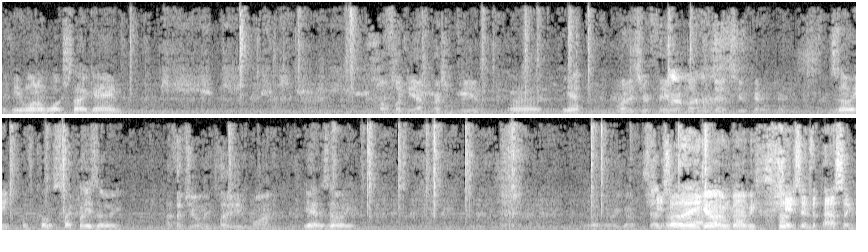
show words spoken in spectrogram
If you want to watch that game, Oh, Flicky, I have a question for you. uh, yeah, What is your favorite Left 4 Dead 2 character? Zoe, of course, I play Zoe. I thought you only played one. Yeah, Zoe. Yeah, there we go. She's Oh, in there you go. I'm glad we. She's in the passing,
